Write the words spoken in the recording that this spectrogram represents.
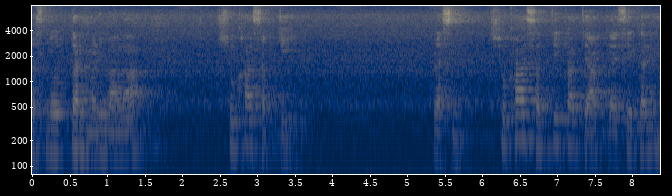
प्रश्नोत्तर मणिमाला, सुखाशक्ति प्रश्न। सुखाशक्ति का त्याग कैसे करें?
